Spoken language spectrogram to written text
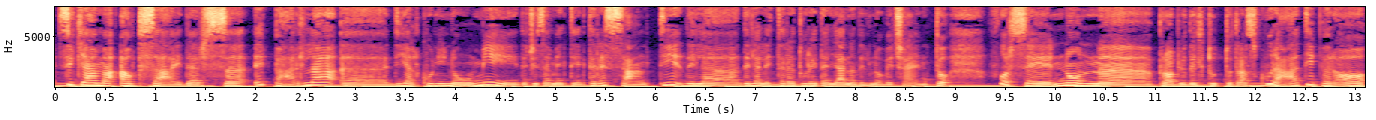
Si chiama Outsiders e parla eh, di alcuni nomi decisamente interessanti importanti della, della letteratura italiana del Novecento, forse non eh, proprio del tutto trascurati, però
